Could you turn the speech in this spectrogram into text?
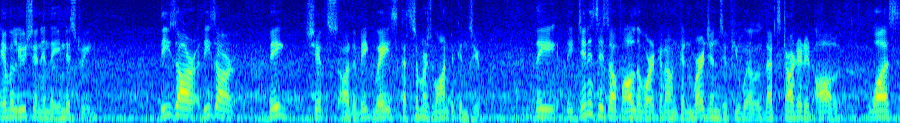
evolution in the industry, these are, these are big shifts or the big ways customers want to consume. The, the genesis of all the work around convergence, if you will, that started it all, was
